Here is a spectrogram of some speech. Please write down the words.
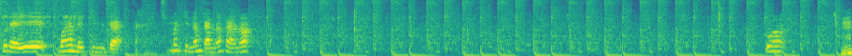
ผู้ใดบ้านได้กินกะมากินน้ำกันเนาะคะเนาะตัวหืม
